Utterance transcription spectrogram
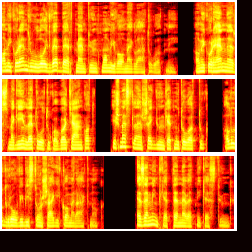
Amikor Andrew Lloyd Webbert mentünk mamival meglátogatni. Amikor Henners meg én letoltuk a gatyánkat, és mesztelen seggünket mutogattuk a Ludgrovi biztonsági kameráknak. Ezen mindketten nevetni kezdtünk.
